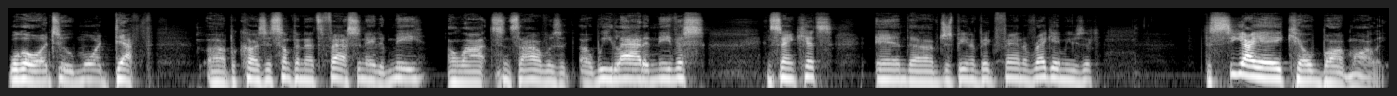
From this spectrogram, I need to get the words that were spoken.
we'll go into more depth uh, because it's something that's fascinated me a lot since I was a, a wee lad in Nevis in St. Kitts and uh, just being a big fan of reggae music. The CIA killed Bob Marley.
